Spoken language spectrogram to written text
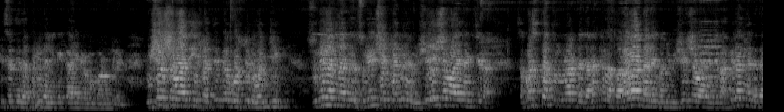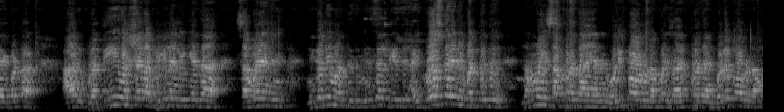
ಈ ಸತ್ಯದ ಪ್ರಿಯನಲಿಕೆ ಕಾರ್ಯಕ್ರಮ ಬರುವುದಿಲ್ಲ ವಿಶೇಷವಾಗಿ ಈ ಪತ್ರಿಕಾಗೋಷ್ಠಿಯಲ್ಲಿ ಒಂಜಿ ಸುನೀಲ್ ಸುನೀಲ್ ಶೆಟ್ಟಿಯನ್ನು ವಿಶೇಷವಾದ ನಂಚಿನ ಸಮಸ್ತ ತುಳುನಾಡಿನ ಜನಕಲ ಪರವಾದರೆ ಒಂದು ವಿಶೇಷವಾದ ನಂಚಿನ ಅಭಿನಂದನೆ ದಾಯಿ ಪ್ರತಿ ವರ್ಷದ ಪ್ರಿಯನಲಿಕೆದ ಸಮಯ ನಿಗದಿ ಮಾಡ್ತದೆ ಮೀಸಲು ಅದಕ್ಕೋಸ್ಕರನೇ ಬರ್ತದೆ ನಮ್ಮ ಈ ಸಂಪ್ರದಾಯ ಒಲಿಪವರು, ನಮ್ಮ ಈ ಸಂಪ್ರದಾಯ ಒಲಿಪವರು ನಮ್ಮ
